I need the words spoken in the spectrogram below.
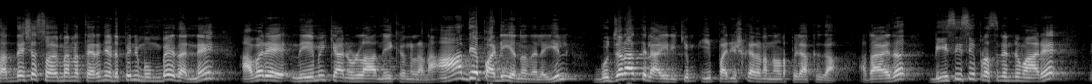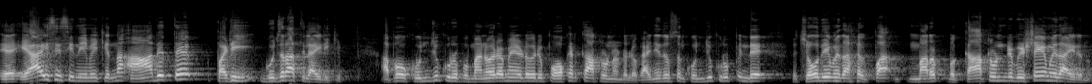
തദ്ദേശ സ്വയംഭരണ തെരഞ്ഞെടുപ്പിന് മുമ്പേ തന്നെ അവരെ നിയമിക്കാനുള്ള നീക്കങ്ങളാണ്. ആദ്യ പടി എന്ന നിലയിൽ ഗുജറാത്തിലായിരിക്കും ഈ പരിഷ്കരണം നടപ്പിലാക്കുക. അതായത് ഡി സി സി പ്രസിഡന്റുമാരെ എ ഐ സി സി നിയമിക്കുന്ന ആദ്യത്തെ പടി ഗുജറാത്തിലായിരിക്കും. അപ്പോൾ കുഞ്ചുക്കുറുപ്പ് മനോരമയുടെ ഒരു പോക്കറ്റ് കാർട്ടൂൺ ഉണ്ടല്ലോ. കഴിഞ്ഞ ദിവസം കുഞ്ചുക്കുറുപ്പിന്റെ ചോദ്യം ഇതാ മറു കാർട്ടൂണിന്റെ വിഷയം ഇതായിരുന്നു.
